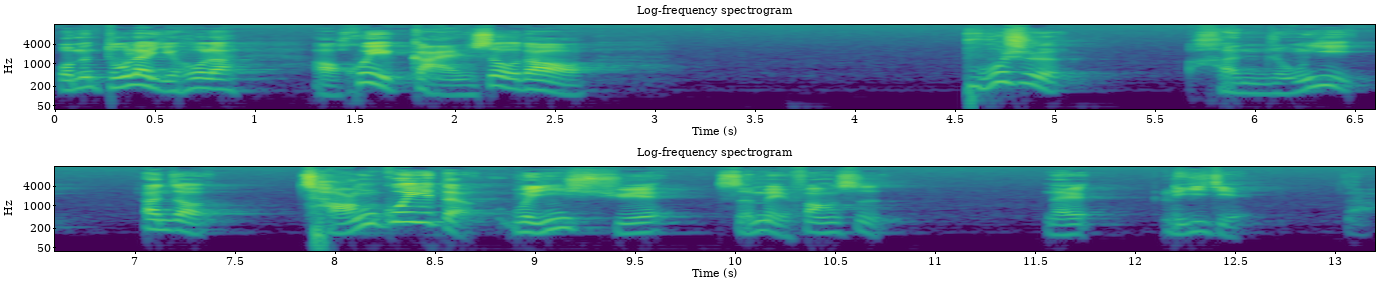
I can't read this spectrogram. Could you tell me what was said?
我们读了以后呢，啊会感受到不是很容易按照常规的文学审美方式来理解啊，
